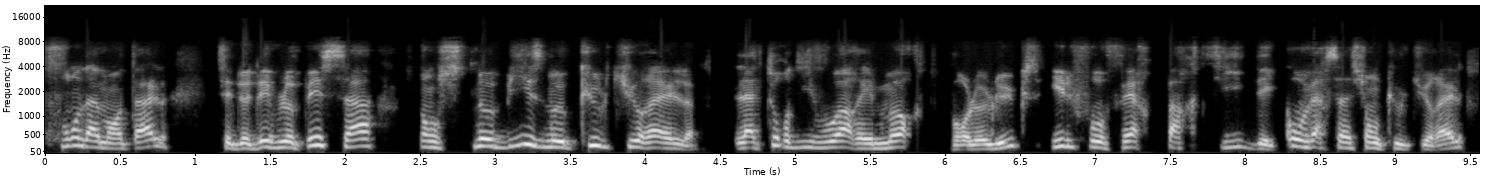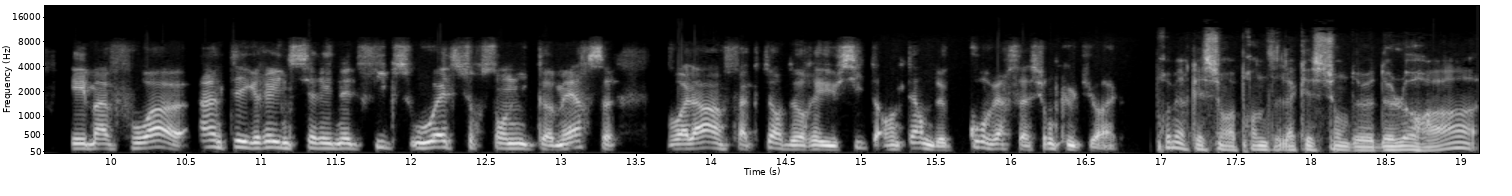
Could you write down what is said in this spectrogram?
fondamental, c'est de développer ça son snobisme culturel. La tour d'ivoire est morte pour le luxe. Il faut faire partie des conversations culturelles. Et ma foi, intégrer une série Netflix ou être sur son e-commerce, voilà un facteur de réussite en termes de conversation culturelle. Première question à prendre, la question de, de Laura.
